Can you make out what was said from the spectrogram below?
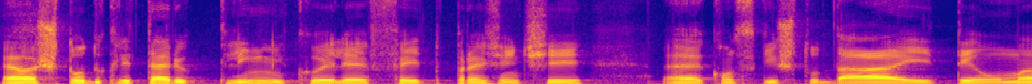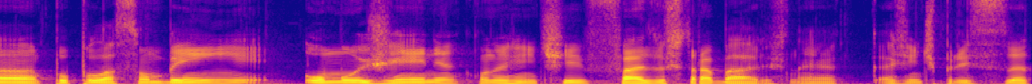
É, Eu acho que todo critério clínico ele é feito para a gente é, conseguir estudar e ter uma população bem homogênea quando a gente faz os trabalhos. Né? A gente precisa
